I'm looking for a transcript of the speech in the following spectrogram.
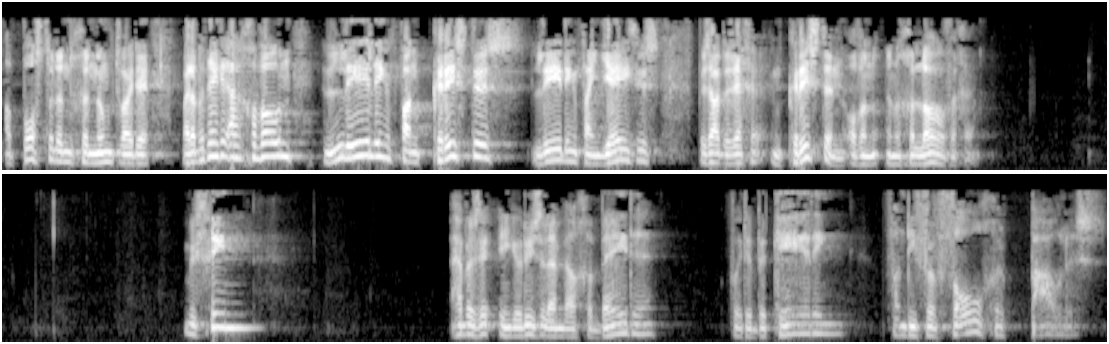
apostelen genoemd worden, maar dat betekent eigenlijk gewoon leerling van Christus, leerling van Jezus. We zouden zeggen een christen of een, een gelovige. Misschien hebben ze in Jeruzalem wel gebeden voor de bekering van die vervolger Paulus.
